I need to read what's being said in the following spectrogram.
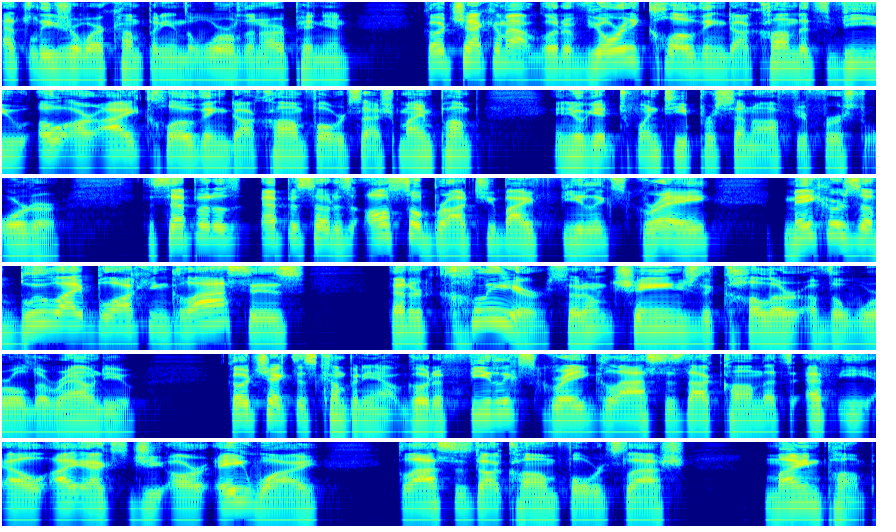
athleisure wear company in the world, in our opinion. Go check them out. Go to vuoriclothing.com. That's V U O R I clothing.com forward slash mind pump, and you'll get 20% off your first order. This episode is also brought to you by Felix Gray, makers of blue light blocking glasses that are clear so don't change the color of the world around you. Go check this company out. Go to felixgrayglasses.com. That's F E L I X G R A Y, glasses.com forward slash mind pump.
